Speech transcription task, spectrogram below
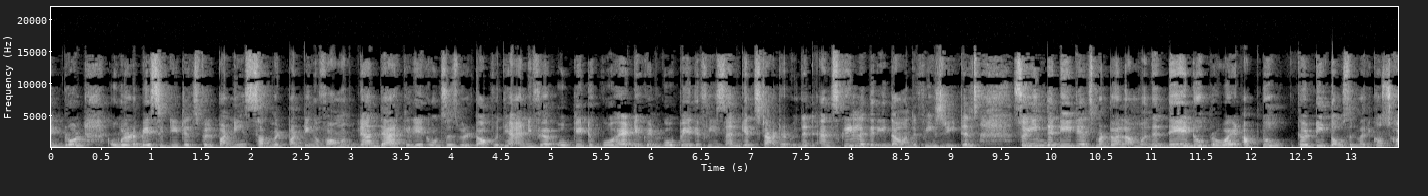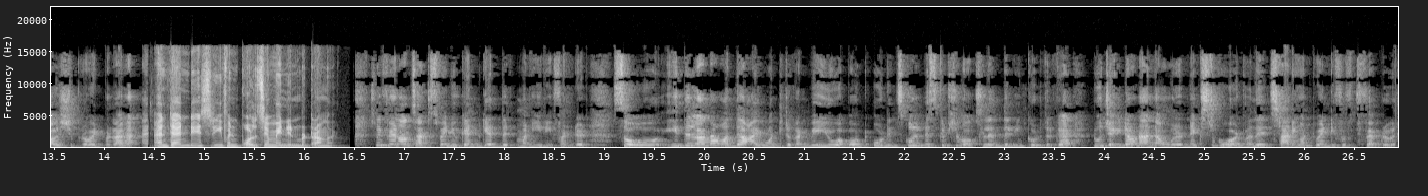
என்ரோல் உங்களோட பேசிக் டீடைல்ஸ் ஃபில் பண்ணி சப்மிட் பண்ணிட்டீங்க ஃபார்ம் அப்படின்னா their career counsels will talk with and if you're okay to go head you can go pay the fees and get started with it and ஸ்க்ரீனில் தெரியுதா வந்து ஃபீஸ் டீடைல்ஸ் ஸோ இந்த டீடைல்ஸ் மட்டும் இல்லாமல் வந்து they do provide up to thirty thousand வரைக்கும் ஸ்காலர்ஷிப் ப்ரொவைட் பண்ணுறாங்க அண்ட் டென் டேஸ் ரீஃபண்ட் பாலிசியும் மெயின்டைன் பண்ணுறாங்க so if you not satisfied you can get that money refunded so இதெல்லாம் தான் வந்து I want to convey you about Odin school description பாக்ஸ்ல இருந்து லிங்க் கொடுத்துருக்கேன். டூ செக் டவுன் அண்ட் அவங்களோட நெக்ஸ்ட் கோட் வந்து starting on twenty fifth February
